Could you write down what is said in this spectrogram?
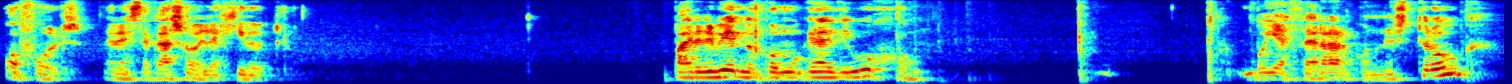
o false. En este caso he elegido true. Para ir viendo cómo queda el dibujo, voy a cerrar con stroke,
